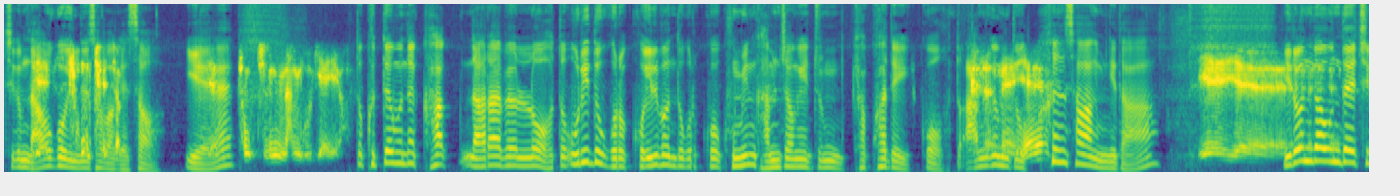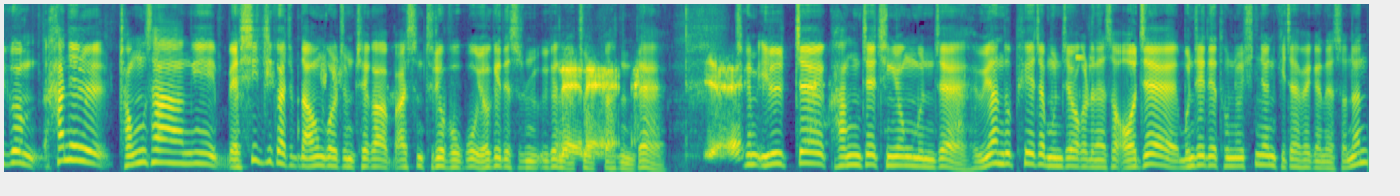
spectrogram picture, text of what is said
지금 예, 나오고 있는 상황에서 예. 총체적 난국이에요. 또 그 때문에 각 나라별로 또 우리도 그렇고 일본도 그렇고 국민 감정이 좀 격화돼 있고 또 앙금도 네, 큰 상황입니다. 예, 예. 이런 가운데 지금 한일 정상이 메시지가 좀 나온 걸 좀 제가 말씀드려보고 여기에 대해서 좀 의견을 여쭤볼까 하는데 예. 지금 일제 강제 징용 문제, 위안부 피해자 문제와 관련해서 어제 문재인 대통령 신년 기자회견에서는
